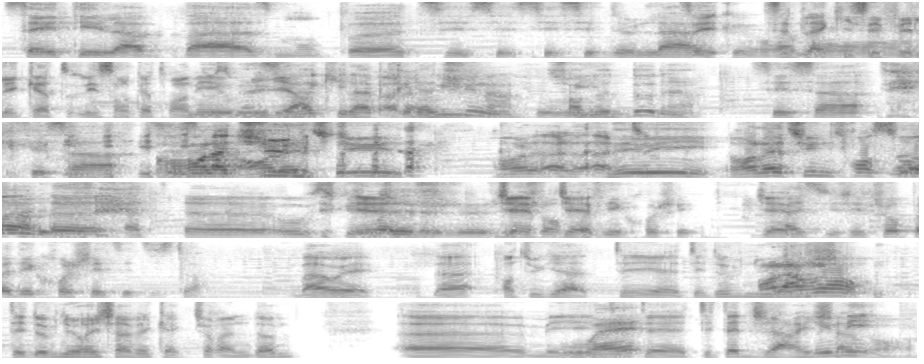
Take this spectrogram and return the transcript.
ça a été la base, mon pote. C'est- C'est c'est- c'est de là C'est que c'est de là qu'il s'est fait les, quatre- les 192 Mais c'est milliards. là qu'il a pris Voilà. la thune, hein, sur notre dos d'ailleurs. C'est ça, c'est ça. c'est Rends la Rends thune. thune. Rends la- Mais oui, rends la thune, François. Ouais. Euh, euh, oh, excuse-moi, j'ai toujours Jeff. pas décroché. Ah, j'ai toujours pas décroché de cette histoire. bah ouais. Bah, en tout cas, t'es es devenu, riche- t'es devenu riche avec Actu Random. Euh, mais Ouais. t'étais- t'étais déjà riche mais- avant. hein.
